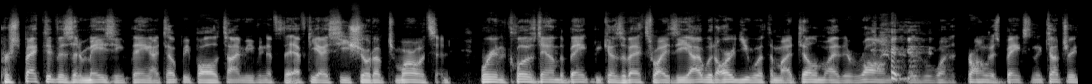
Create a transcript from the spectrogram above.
perspective is an amazing thing. I tell people all the time, even if the FDIC showed up tomorrow and said, we're going to close down the bank because of XYZ, I would argue with them. I'd tell them why they're wrong because we're one of the strongest banks in the country.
